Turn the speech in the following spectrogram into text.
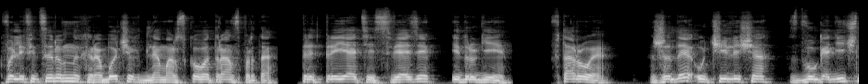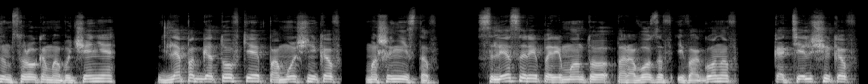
квалифицированных рабочих для морского транспорта, предприятий связи и другие. Второе. ЖД училища с двухгодичным сроком обучения для подготовки помощников машинистов, слесарей по ремонту паровозов и вагонов, котельщиков,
